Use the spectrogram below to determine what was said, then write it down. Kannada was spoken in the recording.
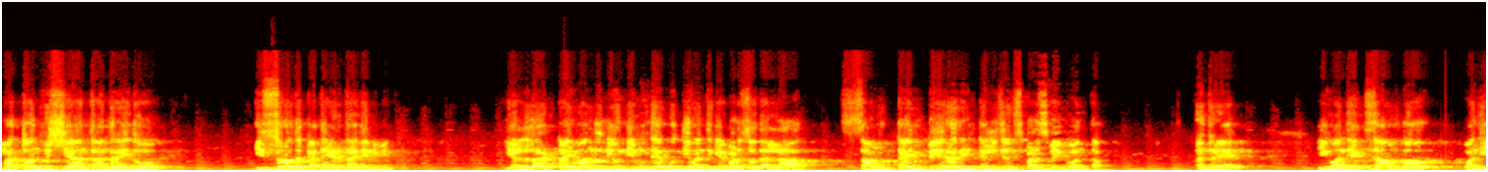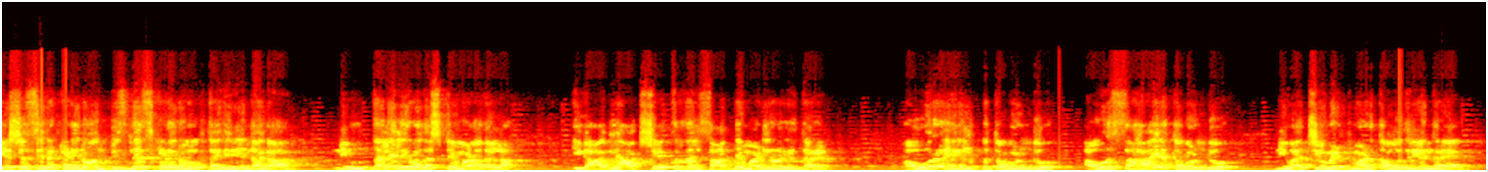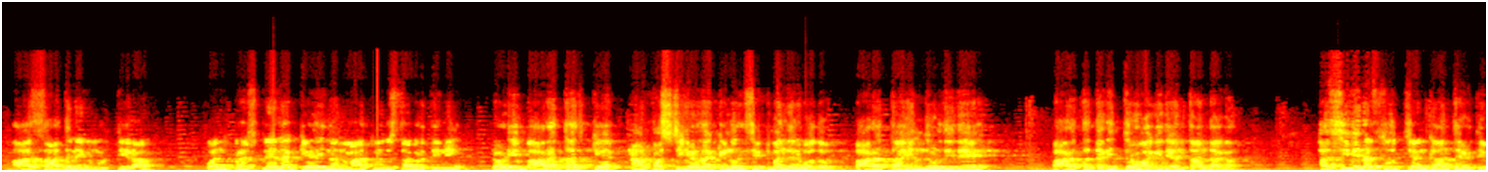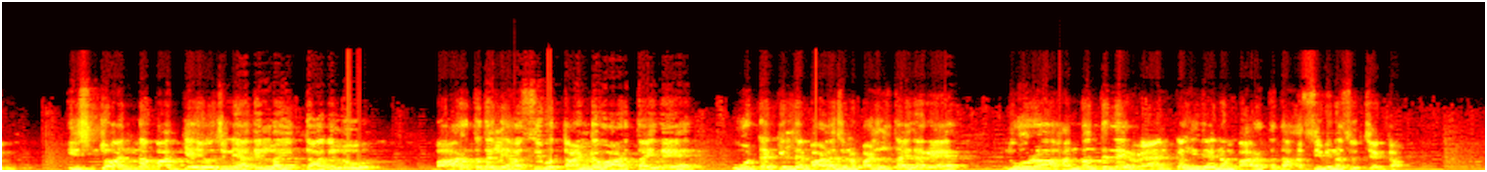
ಮತ್ತೊಂದು ವಿಷಯ ಅಂತ ಅಂದ್ರೆ ಇದು ಇಸ್ರೋದ ಕತೆ ಹೇಳ್ತಾ ಇದ್ದೀನಿ ನಿಮಗೆ. ಎಲ್ಲ ಟೈಮಲ್ಲೂ ನೀವು ನಿಮ್ದೇ ಬುದ್ಧಿವಂತಿಕೆ ಬಳಸೋದಲ್ಲ ಸಮ್ ಟೈಮ್ ಬೇರೆಯವ್ರ ಇಂಟೆಲಿಜೆನ್ಸ್ ಬಳಸಬೇಕು ಅಂತ. ಅಂದ್ರೆ ಈಗ ಒಂದು ಎಕ್ಸಾಮ್ಗೋ ಒಂದು ಯಶಸ್ಸಿನ ಕಡೆನೋ, ಒಂದು ಬಿಸ್ನೆಸ್ ಕಡೆನೋ ಹೋಗ್ತಾ ಇದ್ದೀರಿ ಅಂದಾಗ ನಿಮ್ ತಲೆಯಲ್ಲಿರೋದಷ್ಟೇ ಮಾಡೋದಲ್ಲ. ಈಗಾಗ್ಲೇ ಆ ಕ್ಷೇತ್ರದಲ್ಲಿ ಸಾಧನೆ ಮಾಡಿರೋರು ಇರ್ತಾರೆ. ಅವರ ಹೆಲ್ಪ್ ತಗೊಂಡು, ಅವ್ರ ಸಹಾಯ ತಗೊಂಡು ನೀವು ಅಚೀವ್ಮೆಂಟ್ ಮಾಡ್ತಾ ಹೋದ್ರಿ ಅಂದ್ರೆ ಆ ಸಾಧನೆಗೆ ಮುಟ್ತೀರಾ? ಒಂದ್ ಪ್ರಶ್ನೆನ ಕೇಳಿ ನಾನು ಮಾತು ಮುಗಿಸ್ತಾ ಬರ್ತೀನಿ. ನೋಡಿ, ಭಾರತಕ್ಕೆ, ನಾನು ಫಸ್ಟ್ ಹೇಳ್ದಾಗ ಕೆಲವರು ಸಿಟ್ಟು ಬಂದಿರ್ಬೋದು. ಭಾರತ ಹಿಂದುಳಿದಿದೆ, ಭಾರತ ದರಿದ್ರವಾಗಿದೆ ಅಂತ ಅಂದಾಗ. ಹಸಿವಿನ ಸೂಚ್ಯಂಕ ಅಂತ ಹೇಳ್ತೀವಿ. ಇಷ್ಟು ಅನ್ನಭಾಗ್ಯ ಯೋಜನೆ ಅದೆಲ್ಲ ಇದ್ದಾಗಲೂ ಭಾರತದಲ್ಲಿ ಹಸಿವು ತಾಂಡವ ಆಡ್ತಾ ಇದೆ. ಊಟಕ್ಕಿಲ್ದೆ ಬಹಳ ಜನ ಬಳಲ್ತಾ ಇದ್ದಾರೆ. ನೂರ ಹನ್ನೊಂದನೇ ರ್ಯಾಂಕ್ ಅಲ್ಲಿ ಇದೆ ನಮ್ಮ ಭಾರತದ ಹಸಿವಿನ ಸೂಚ್ಯಂಕ.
